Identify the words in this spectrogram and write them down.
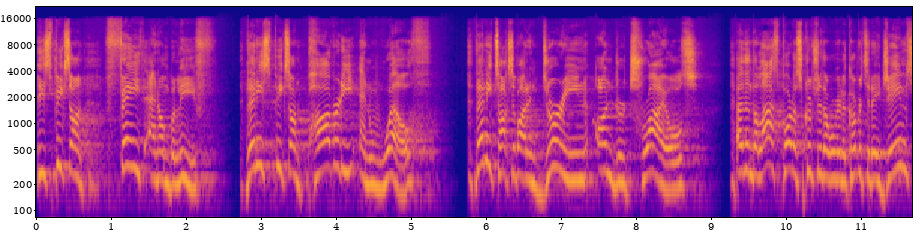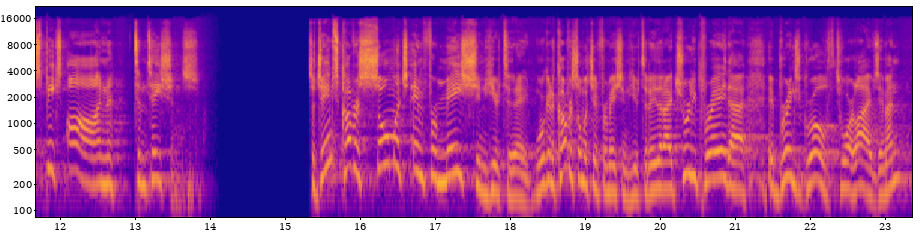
He speaks on faith and unbelief. Then he speaks on poverty and wealth. Then he talks about enduring under trials. And then the last part of scripture that we're going to cover today, James speaks on temptations. So James covers so much information here today. We're going to cover so much information here today that I truly pray that it brings growth to our lives. Amen.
